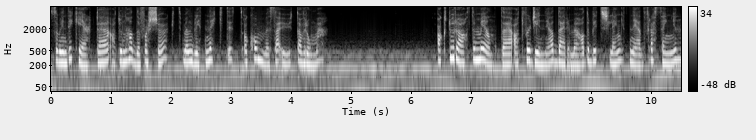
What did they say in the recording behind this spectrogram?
som indikerte at hun hadde forsøkt, men blitt nektet å komme seg ut av rommet. Aktoratet mente at Virginia dermed hadde blitt slengt ned fra sengen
